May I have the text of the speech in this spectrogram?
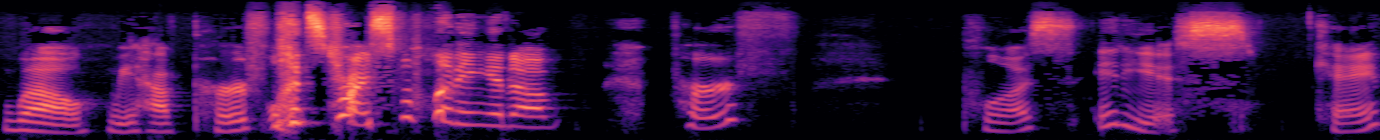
Well, we have perf. Let's try splitting it up. Perf plus idios. Okay.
